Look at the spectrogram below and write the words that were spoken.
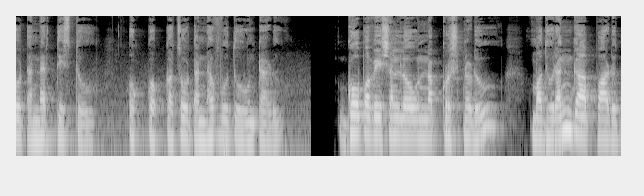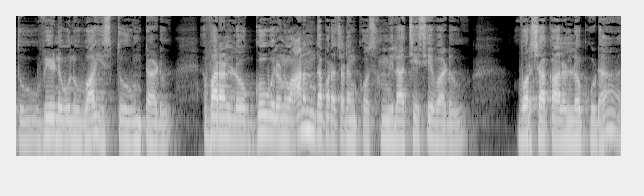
చోట నర్తిస్తూ ఒక్కొక్క చోట నవ్వుతూ ఉంటాడు. గోపవేషంలో ఉన్న కృష్ణుడు మధురంగా పాడుతూ వేణువును వాయిస్తూ ఉంటాడు. వరంలో గోవులను ఆనందపరచడం కోసం ఇలా చేసేవాడు. వర్షాకాలంలో కూడా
